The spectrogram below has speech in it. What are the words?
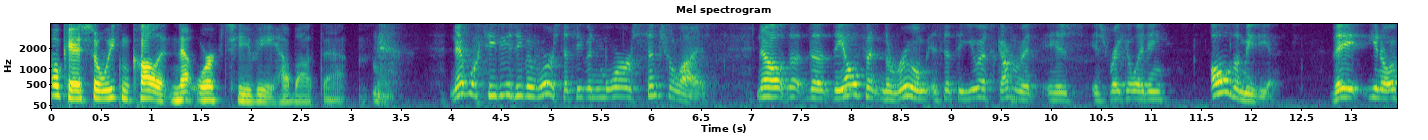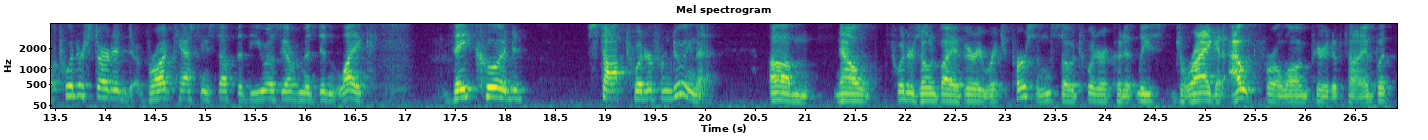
okay. So we can call it network TV. How about that? network tv is even worse that's even more centralized Now, the, the, the elephant in the room is that the U.S. government is is regulating all the media. They, you know, if Twitter started broadcasting stuff that the U.S. government didn't like, they could stop Twitter from doing that. Um, now, Twitter's owned by a very rich person, so Twitter could at least drag it out for a long period of time, but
